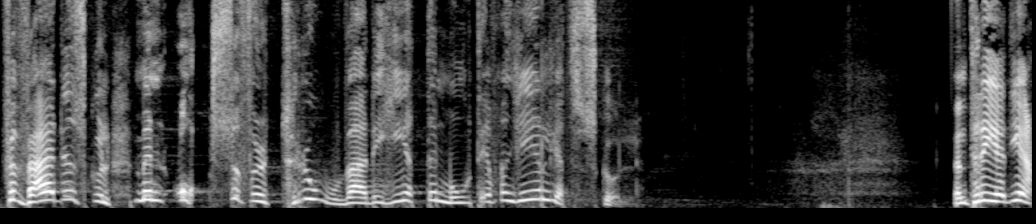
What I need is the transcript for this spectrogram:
för världens skull, men också för trovärdigheten mot evangeliets skull. Den tredje,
